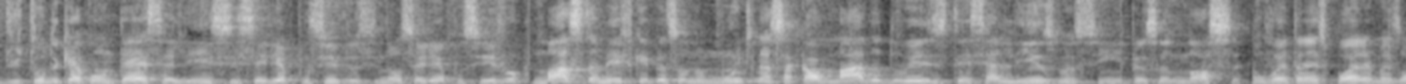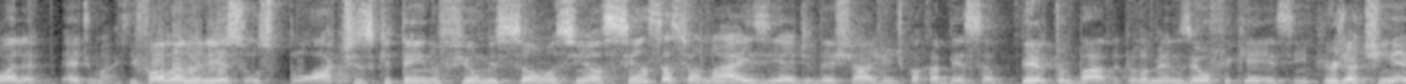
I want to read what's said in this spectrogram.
de tudo que acontece ali, se seria possível, se não seria possível, mas também fiquei pensando muito nessa camada do existencialismo, assim, pensando, nossa, não vou entrar em spoiler, mas olha, é demais. E falando nisso, os plots que tem no filme são assim, ó, sensacionais e é de deixar a gente com a cabeça perturbada. Pelo menos eu fiquei assim. Eu já tinha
